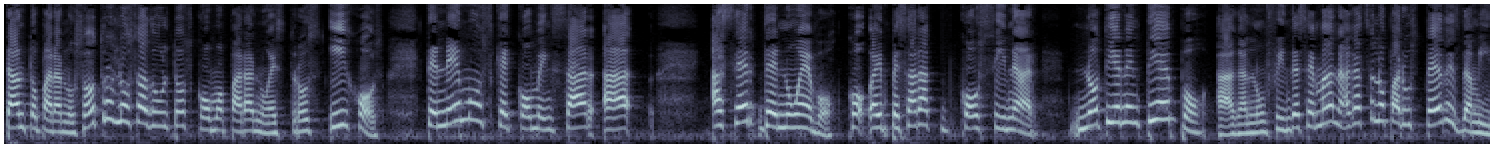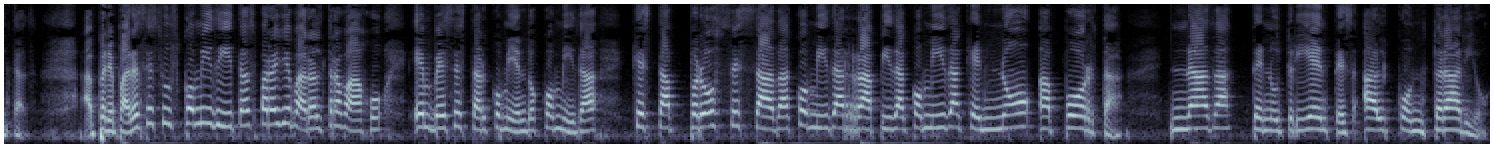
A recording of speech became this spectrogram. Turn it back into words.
tanto para nosotros los adultos como para nuestros hijos. Tenemos que comenzar a hacer de nuevo, empezar a cocinar. No tienen tiempo, háganlo un fin de semana, hágaselo para ustedes, damitas. Ah, prepárese sus comiditas para llevar al trabajo en vez de estar comiendo comida que está procesada, comida rápida, comida que no aporta nada de nutrientes, al contrario.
